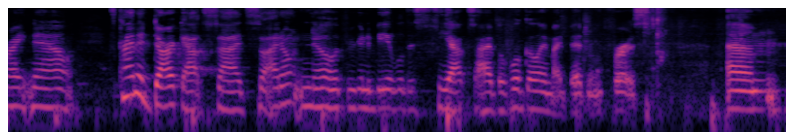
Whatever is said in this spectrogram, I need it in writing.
right now. It's kind of dark outside, so I don't know if you're going to be able to see outside, but we'll go in my bedroom first. Um,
